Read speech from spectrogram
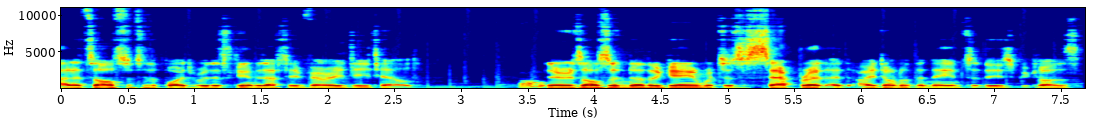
and it's also to the point where this game is actually very detailed. Oh, There is also another game which is separate. I, I don't know the names of these because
